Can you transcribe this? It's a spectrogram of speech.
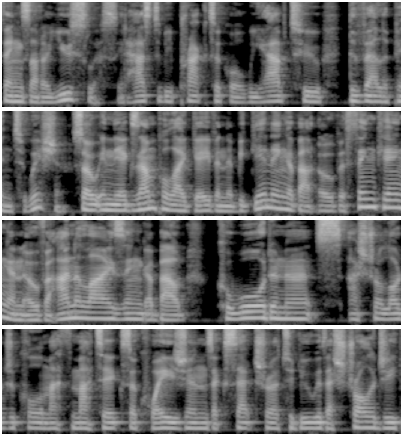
things that are useless. It has to be practical. We have to develop intuition. So, in the example I gave in the beginning about overthinking and overanalyzing, about coordinates, astrological mathematics, equations, etc., to do with astrology,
